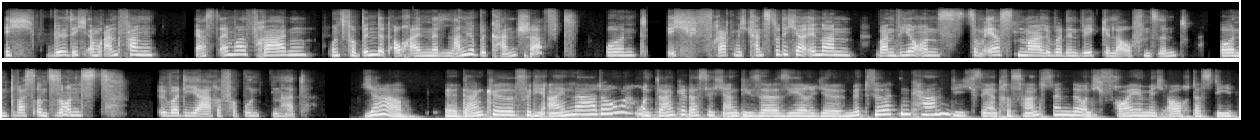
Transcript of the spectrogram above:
ich will dich am Anfang erst einmal fragen, uns verbindet auch eine lange Bekanntschaft. Und ich frage mich, kannst du dich erinnern, wann wir uns zum ersten Mal über den Weg gelaufen sind und was uns sonst über die Jahre verbunden hat? Ja, äh, danke für die Einladung und danke, dass ich an dieser Serie mitwirken kann, die ich sehr interessant finde. Und ich freue mich auch, dass die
